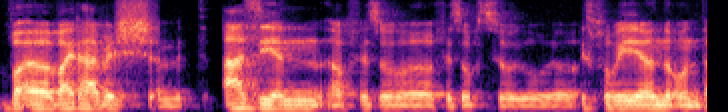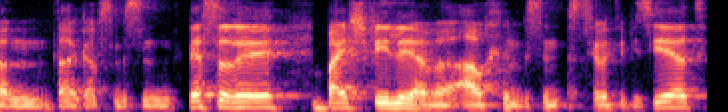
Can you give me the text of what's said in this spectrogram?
weiter habe ich mit Asien auch versuch, versucht zu explorieren und dann da gab es ein bisschen bessere Beispiele, aber auch ein bisschen stereotypisiert.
